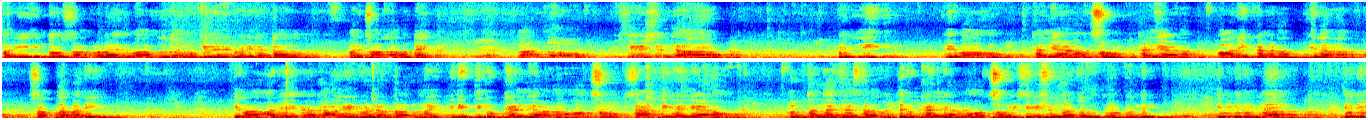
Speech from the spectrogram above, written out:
మరి హిందూ సాంప్రదాయ వివాహంలో ముఖ్యమైనటువంటి ఘట్టాలు మరి చాలా ఉంటాయి. దాంట్లో విశేషంగా పెళ్ళి వివాహం కళ్యాణోత్సవం కళ్యాణం పాణిగ్రహణం ఇలా సప్తపది ఇలా అనేక రకాలైనటువంటి అర్థాలు ఉన్నాయి. ఇది తిరుకళ్యాణ మహోత్సవం శాంతి కళ్యాణం క్లుప్తంగా చేస్తారు. తిరుకళ్యాణ మహోత్సవం విశేషంగా జరుగుతూ ఉంటుంది. ఈ విధంగా ఇది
